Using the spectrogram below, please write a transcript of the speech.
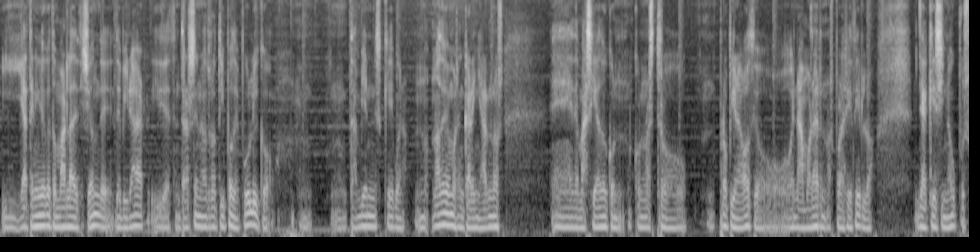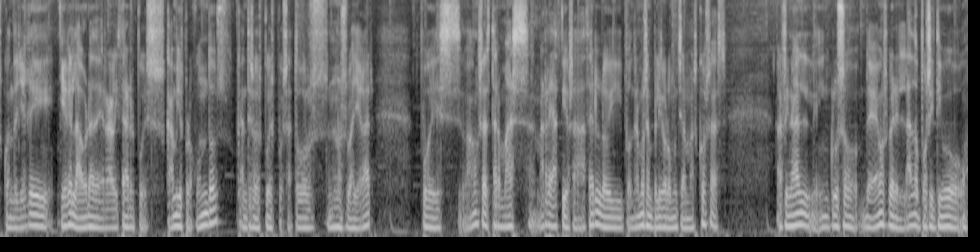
y ha tenido que tomar la decisión de, de virar y de centrarse en otro tipo de público también es que, bueno, no, debemos encariñarnos eh, demasiado con, nuestro propio negocio o enamorarnos, por así decirlo, ya que si no, pues cuando llegue, llegue la hora de realizar pues cambios profundos, que antes o después pues a todos nos va a llegar, pues vamos a estar más, más reacios a hacerlo y pondremos en peligro muchas más cosas. Al final, incluso debemos ver el lado positivo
